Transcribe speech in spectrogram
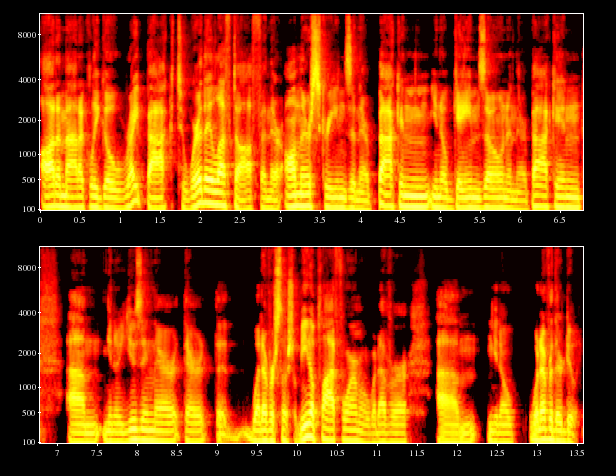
automatically go right back to where they left off and they're on their screens and they're back in you know game zone and they're back in um, you know using their their the, whatever social media platform or whatever um, you know whatever they're doing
